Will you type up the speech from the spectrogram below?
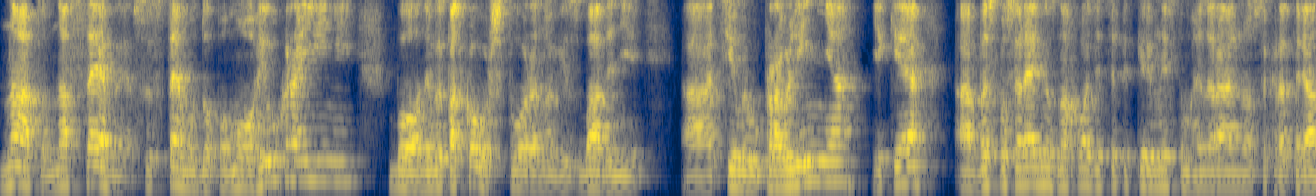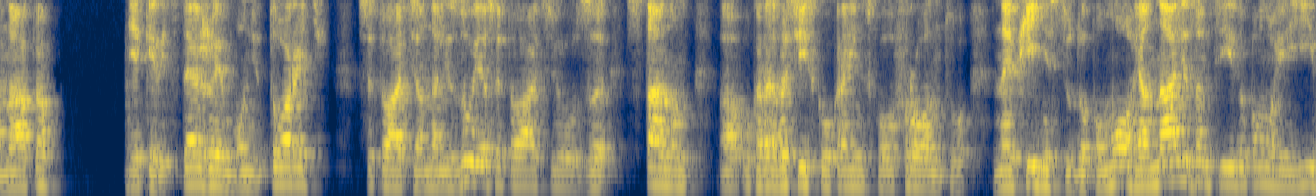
НАТО на себе систему допомоги Україні, бо не випадково ж створено в Ізбадені ціле управління, яке безпосередньо знаходиться під керівництвом генерального секретаря НАТО, яке відстежує, моніторить ситуацію, аналізує ситуацію з станом укра- російсько-українського фронту, необхідністю допомоги, аналізом цієї допомоги, її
